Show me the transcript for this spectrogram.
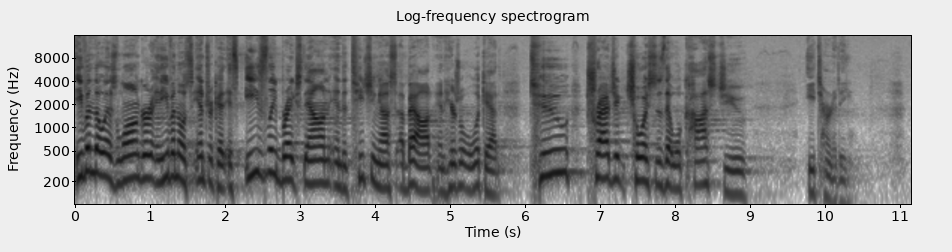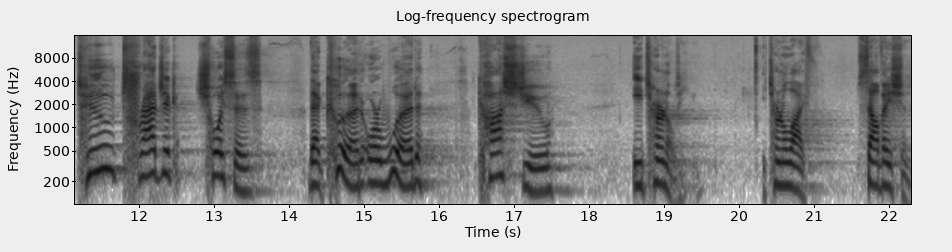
even though it's longer and even though it's intricate, it easily breaks down into teaching us about, and here's what we'll look at two tragic choices that will cost you eternity. Two tragic choices that could or would cost you eternity, eternal life, salvation.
